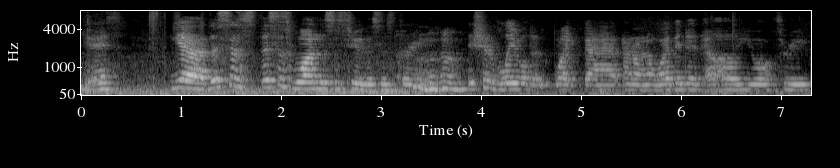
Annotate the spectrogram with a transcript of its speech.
Yes. Yeah, this is this is one, this is two, this is 3 Mhm. They should have labeled it like that. I don't know why they did LLU three.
